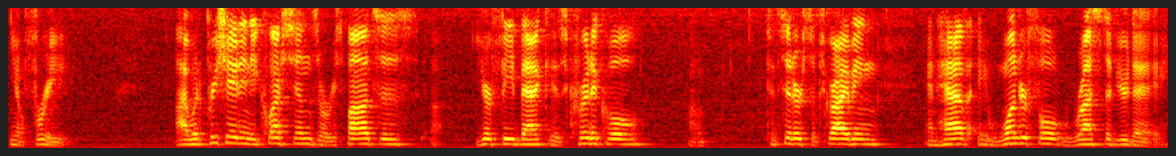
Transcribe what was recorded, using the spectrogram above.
you know free. I would appreciate any questions or responses. Uh, your feedback is critical. Um, consider subscribing and have a wonderful rest of your day.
